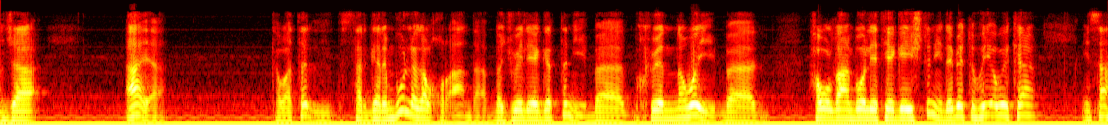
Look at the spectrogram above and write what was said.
اینجا ئایا کەواتە سەرگەرمبوو لەگەڵ قورآاندا بە گوێ لێگرتنی بە خوێندنەوەی بە هەوڵدان بۆ لێ تێگەیشتنی دەبێت هۆی ئەوەی کە ئینسان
